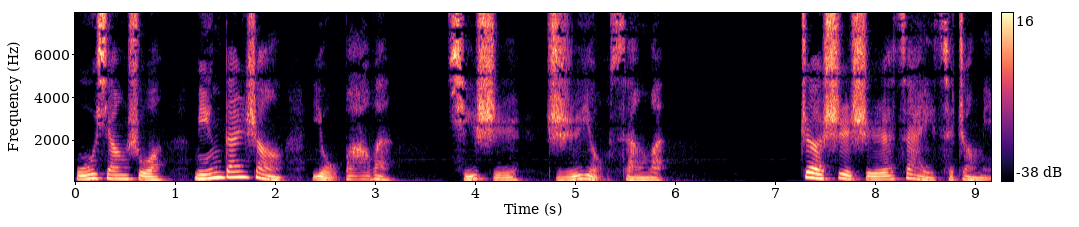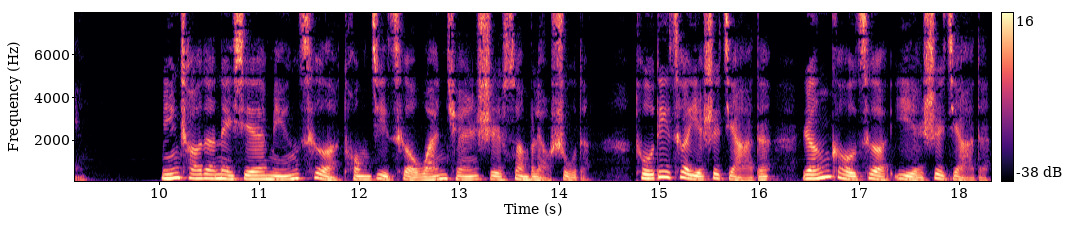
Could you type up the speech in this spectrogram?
吴襄说名单上有八万，其实只有三万。这事实再一次证明，明朝的那些名册、统计册完全是算不了数的，土地册也是假的，人口册也是假的，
